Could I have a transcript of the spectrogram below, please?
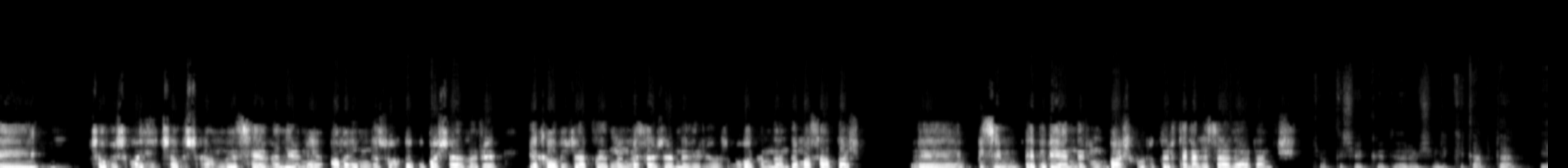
e, çalışmayı, çalışkanlığı sevmelerini ama eninde sonunda bu başarıları yakalayacaklarının mesajlarını veriyoruz. Bu bakımdan da masallar e, bizim ebeveynlerin başvurdukları temel eserlerdendir. Çok teşekkür ediyorum. Şimdi kitapta e,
